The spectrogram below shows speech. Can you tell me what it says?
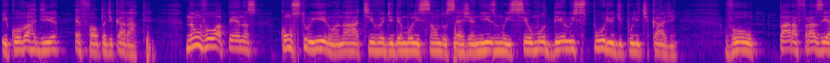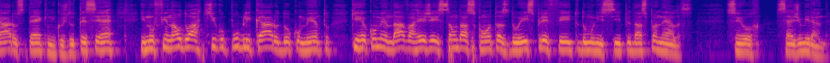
e covardia é falta de caráter. Não vou apenas construir uma narrativa de demolição do sergianismo e seu modelo espúrio de politicagem. Vou parafrasear os técnicos do TCE e, no final do artigo, publicar o documento que recomendava a rejeição das contas do ex-prefeito do município das Panelas, senhor Sérgio Miranda.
